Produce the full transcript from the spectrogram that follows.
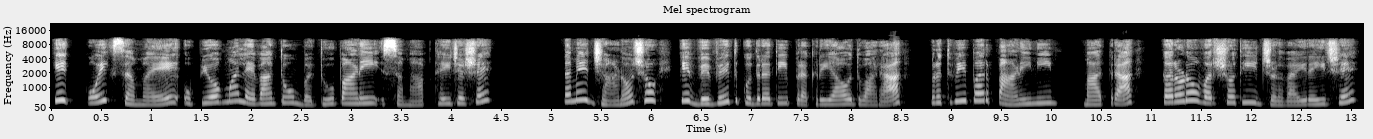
કે કોઈક સમયે ઉપયોગમાં લેવાતું બધું પાણી સમાપ્ત થઈ જશે? તમે જાણો છો કે વિવિધ કુદરતી પ્રક્રિયાઓ દ્વારા પૃથ્વી પર પાણીની માત્રા કરોડો વર્ષોથી જળવાઈ રહી છે?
